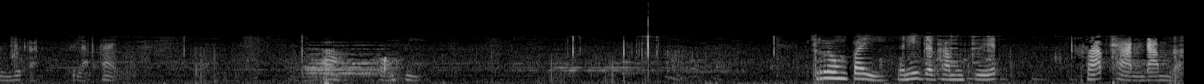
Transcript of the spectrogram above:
ลุงด้วยอะเสร็จแล้วได้อะของฟรีตรงไป วันนี้จะทำเควสคราฟถ่านดำเหรอ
